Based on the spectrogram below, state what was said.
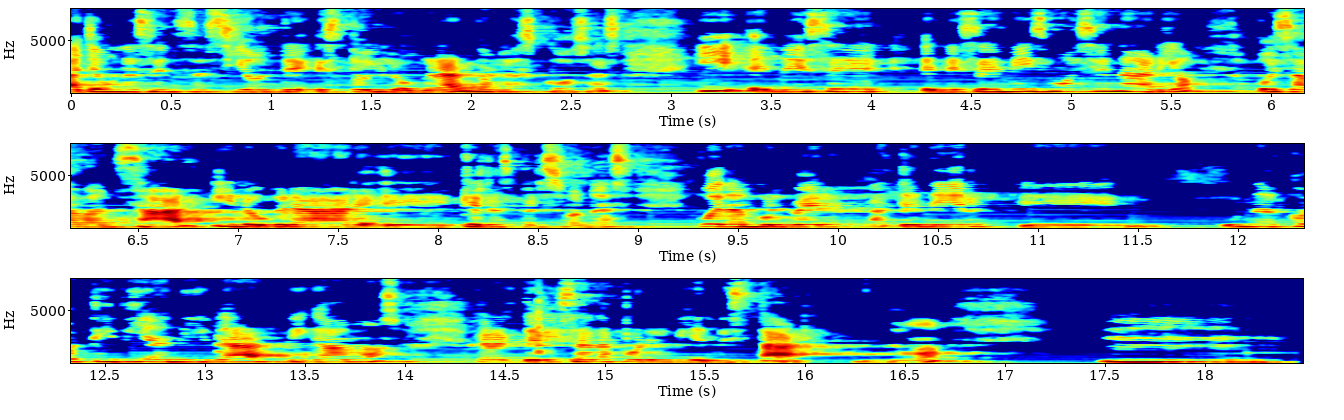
haya una sensación de estoy logrando las cosas y en ese, en ese mismo escenario pues avanzar y lograr eh, que las personas puedan volver a tener eh, una cotidianidad, digamos, caracterizada por el bienestar, ¿no? Mm,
